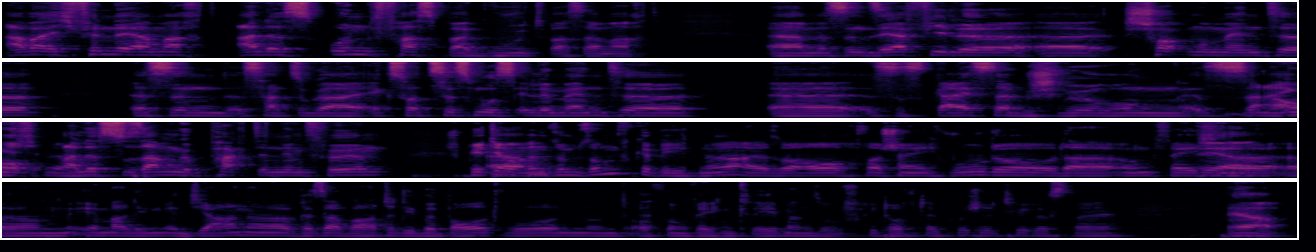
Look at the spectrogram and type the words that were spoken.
aber ich finde, er macht alles unfassbar gut, was er macht. Ähm, es sind sehr viele äh, Schockmomente, es, sind, es hat sogar Exorzismus-Elemente, äh, es ist Geisterbeschwörung, es ist genau, eigentlich ja. alles zusammengepackt in dem Film. Spielt ja ähm, auch in ähm, so einem Sumpfgebiet, ne? Also auch wahrscheinlich Voodoo oder irgendwelche ja. ähm, ehemaligen Indianerreservate, die bebaut wurden und auf irgendwelchen Gräbern, so Friedhof der Kuscheltiere-Style. Ja.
